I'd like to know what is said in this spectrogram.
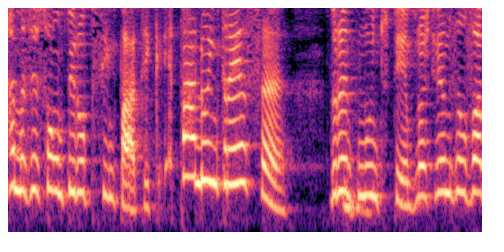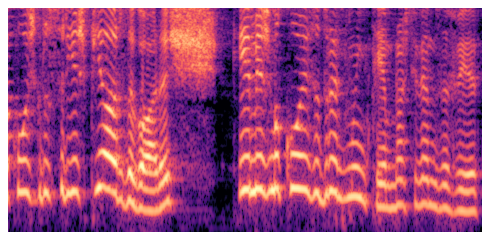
Ah, mas é só um piropo simpático. Epá, não interessa. Durante muito tempo nós tivemos a levar com as grosserias piores. Agora, shh, é a mesma coisa. Durante muito tempo nós tivemos a ver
